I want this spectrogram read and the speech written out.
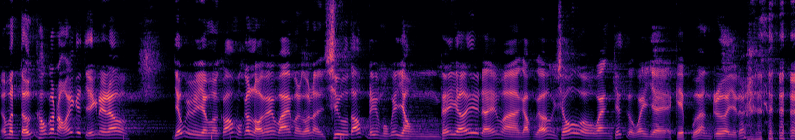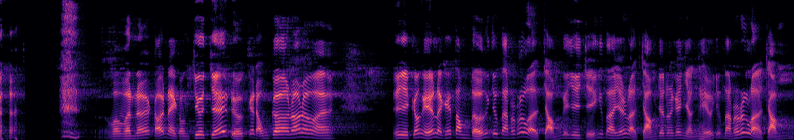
Ờ, mình tưởng không có nổi cái chuyện này đâu. Giống như bây giờ mà có một cái loại máy bay mà gọi là siêu tốc đi một cái vòng thế giới để mà gặp gỡ một số quan chức rồi quay về kịp bữa ăn trưa vậy đó. Mà mình ở cõi này còn chưa chế được cái động cơ đó nữa mà. Vì có nghĩa là cái tâm tưởng chúng ta nó rất là chậm, cái di chuyển chúng ta rất là chậm, cho nên cái nhận hiểu chúng ta nó rất là chậm.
